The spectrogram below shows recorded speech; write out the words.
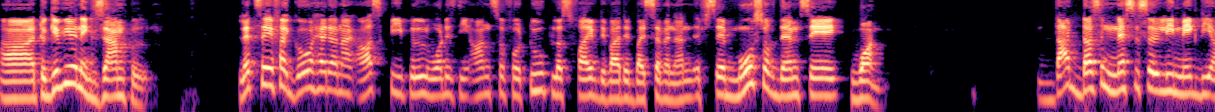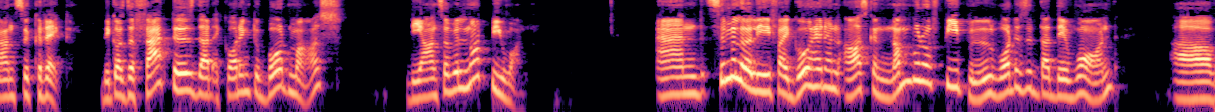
uh, to give you an example, let's say if I go ahead and I ask people what is the answer for 2 plus 5 divided by 7, and if say most of them say 1, that doesn't necessarily make the answer correct. Because the fact is that according to BODMAS, the answer will not be 1. And similarly, if I go ahead and ask a number of people what is it that they want, uh,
